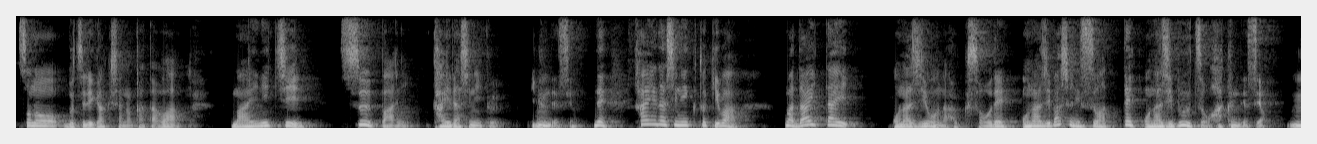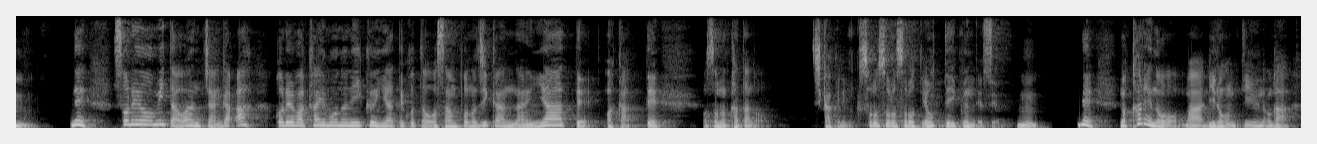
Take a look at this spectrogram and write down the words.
その物理学者の方は、毎日スーパーに買い出しに行く、行くんですよ。で、買い出しに行くときは、まあ大体同じような服装で、同じ場所に座って同じブーツを履くんですよ。うん。で、それを見たワンちゃんが、あ、これは買い物に行くんやってことはお散歩の時間なんやって分かって、その方の近くにそろそろそろって寄っていくんですよ。うん。で、まあ、彼のまあ理論っていうのが、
